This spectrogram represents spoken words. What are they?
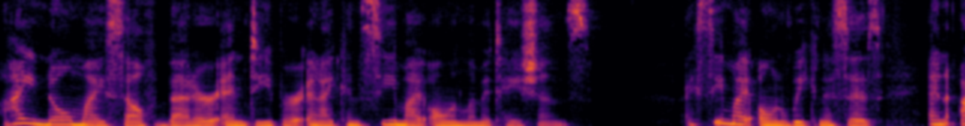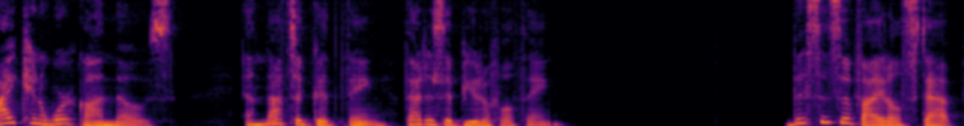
I know myself better and deeper, and I can see my own limitations. I see my own weaknesses, and I can work on those. And that's a good thing. That is a beautiful thing. This is a vital step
